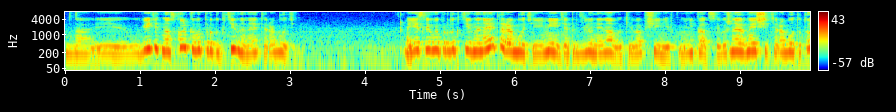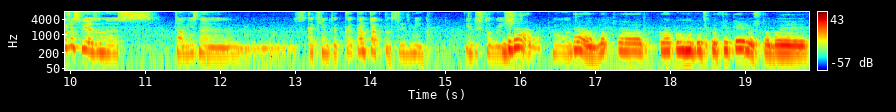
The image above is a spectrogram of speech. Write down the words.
Да, и увидеть, насколько вы продуктивны на этой работе. А если вы продуктивны на этой работе и имеете определенные навыки в общении, в коммуникации, вы же, наверное, ищете работу тоже связанную с, там, не знаю, с каким-то контактом с людьми. Или что вы ищете? Да, вот, да, вот э, какую-нибудь кафетерию, чтобы...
